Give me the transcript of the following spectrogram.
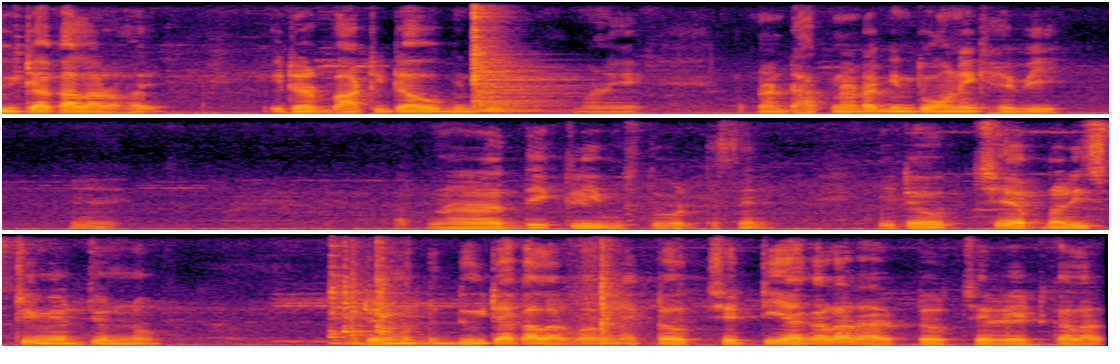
দুইটা কালার হয়। এটার বাটিটাও কিন্তু মানে আপনার ঢাকনাটা কিন্তু অনেক হেভি হ্যাঁ আপনারা দেখলেই বুঝতে পারতেছেন, এটা হচ্ছে আপনার স্ট্রিমের জন্য। এটার মধ্যে দুইটা কালার পাবেন, একটা হচ্ছে টিয়া কালার আর একটা হচ্ছে রেড কালার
